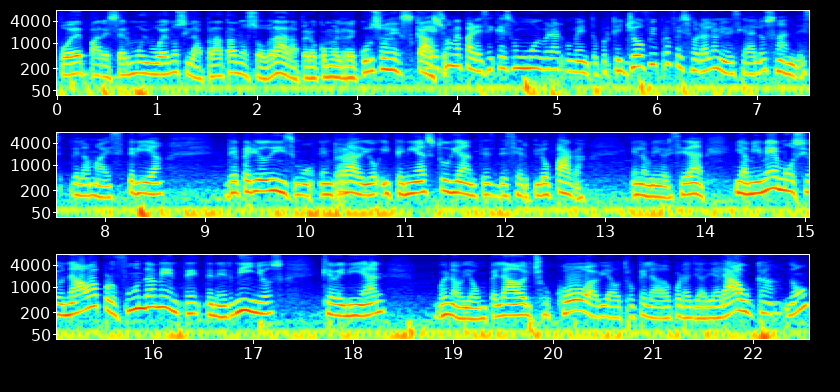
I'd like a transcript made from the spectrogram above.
puede parecer muy bueno si la plata nos sobrara, pero como el recurso es escaso, Eso me parece que es un muy buen argumento, porque yo fui profesora a la Universidad de los Andes de la maestría de periodismo en radio y tenía estudiantes de Serpilo Paga en la universidad. Y a mí me emocionaba profundamente tener niños que venían, bueno, había un pelado del Chocó, había otro pelado por allá de Arauca, ¿no?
